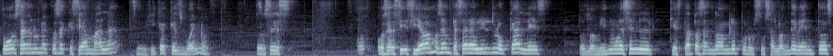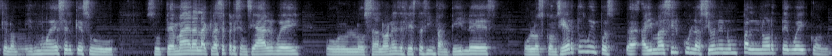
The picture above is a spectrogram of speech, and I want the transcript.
todos hagan una cosa que sea mala, significa que es bueno. Entonces, o, o sea, si, si ya vamos a empezar a abrir locales, pues lo mismo es el que está pasando hambre por su salón de eventos, que lo mismo es el que su, su tema era la clase presencial, güey, o los salones de fiestas infantiles, o los conciertos, güey, pues hay más circulación en un Pal Norte, güey, con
